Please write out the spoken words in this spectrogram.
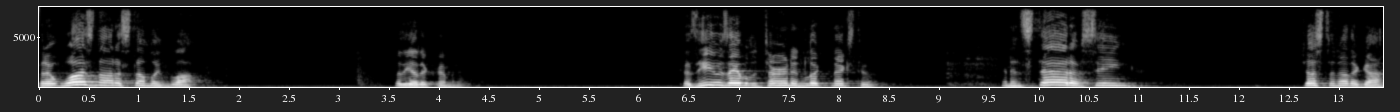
But it was not a stumbling block for the other criminal. Because he was able to turn and look next to him. And instead of seeing just another guy.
